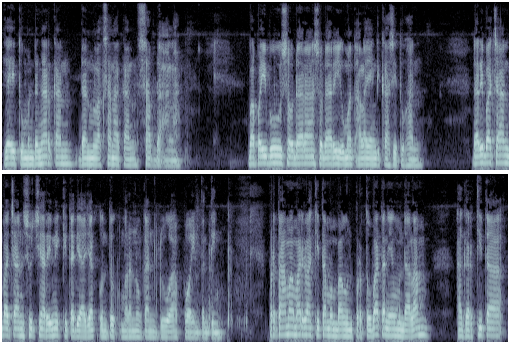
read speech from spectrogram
yaitu mendengarkan dan melaksanakan sabda Allah. Bapak, Ibu, saudara, saudari, umat Allah yang dikasih Tuhan. Dari bacaan-bacaan suci hari ini kita diajak untuk merenungkan dua poin penting. Pertama, marilah kita membangun pertobatan yang mendalam agar kita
